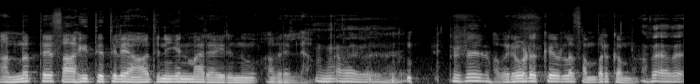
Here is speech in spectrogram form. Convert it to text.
അന്നത്തെ സാഹിത്യത്തിലെ ആധുനികന്മാരായിരുന്നു അവരെല്ലാം. അവരോടൊക്കെയുള്ള സമ്പർക്കം. അതെ അതെ.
